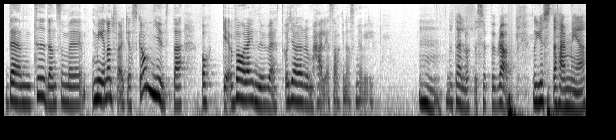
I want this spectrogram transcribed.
den tiden som är menad för att jag ska njuta och eh, vara i nuet och göra de härliga sakerna som jag vill. Mm, det där låter superbra. Och just det här med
